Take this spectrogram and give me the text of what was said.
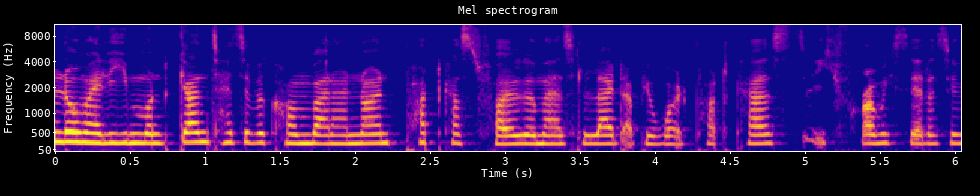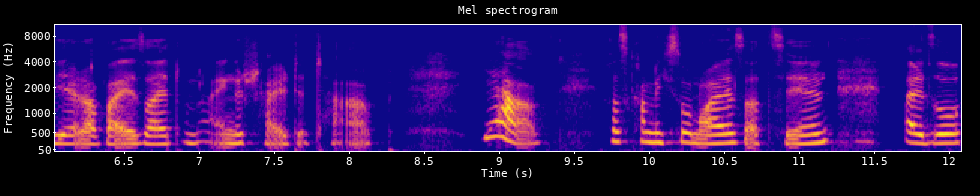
Hallo, meine Lieben, und ganz herzlich willkommen bei einer neuen Podcast-Folge meines Light Up Your World Podcasts. Ich freue mich sehr, dass ihr wieder dabei seid und eingeschaltet habt. Ja, was kann ich so Neues erzählen? Also,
